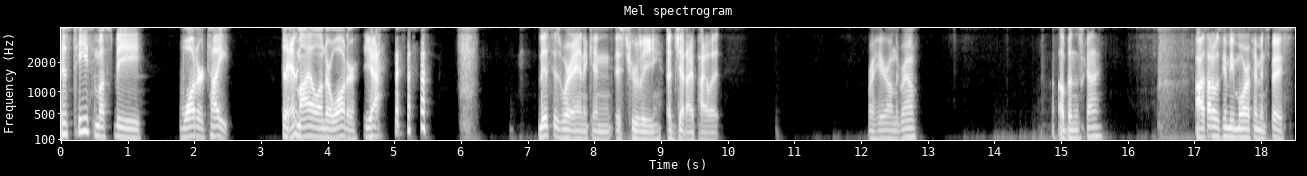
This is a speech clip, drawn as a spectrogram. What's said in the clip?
His teeth must be watertight to And- smile underwater. Yeah. this is where Anakin is truly a Jedi pilot. Right here on the ground. Up in the sky. I thought it was gonna be more of him in space.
